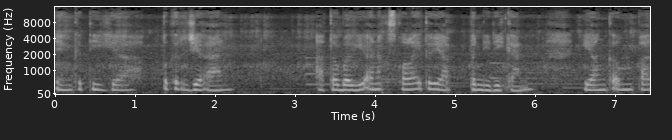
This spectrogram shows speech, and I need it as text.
Yang ketiga, pekerjaan atau bagi anak sekolah itu ya pendidikan. Yang keempat,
